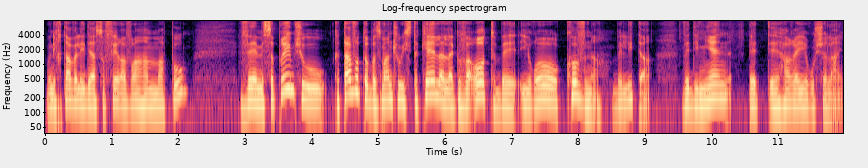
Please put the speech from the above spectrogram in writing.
הוא נכתב על ידי הסופר אברהם מפו. ומספרים שהוא כתב אותו בזמן שהוא הסתכל על הגבעות בעירו קובנה, בליטא, ודמיין את אה, הרי ירושלים.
